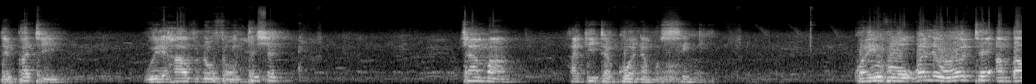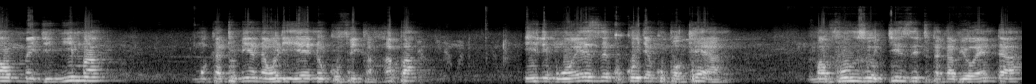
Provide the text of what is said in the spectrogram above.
the party will have no foundation, chama hakitakuwa na msingi. Kwa hivyo wale wote ambao mmejinyima mkatumia nauli yenu kufika hapa ili muweze kukuja kupokea mafunzo jinsi tutakavyoenda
